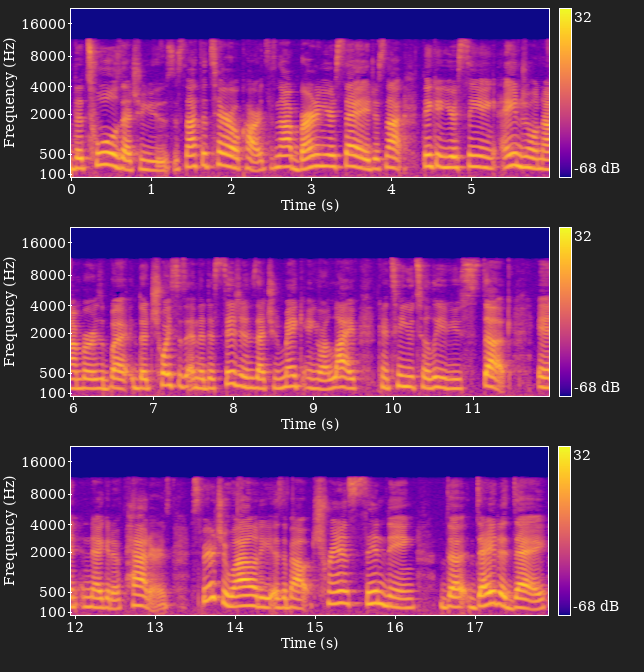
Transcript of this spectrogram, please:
the tools that you use. It's not the tarot cards. It's not burning your sage. It's not thinking you're seeing angel numbers, but the choices and the decisions that you make in your life continue to leave you stuck in negative patterns. Spirituality is about transcending the day to day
